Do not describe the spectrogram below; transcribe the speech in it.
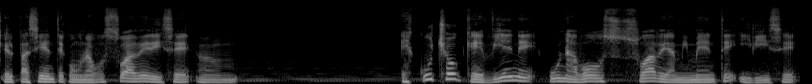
El paciente con una voz suave dice, um, escucho que viene una voz suave a mi mente y dice,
